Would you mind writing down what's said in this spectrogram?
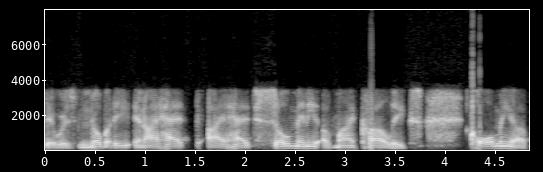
There was nobody, and I had I had so many of my colleagues call me up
